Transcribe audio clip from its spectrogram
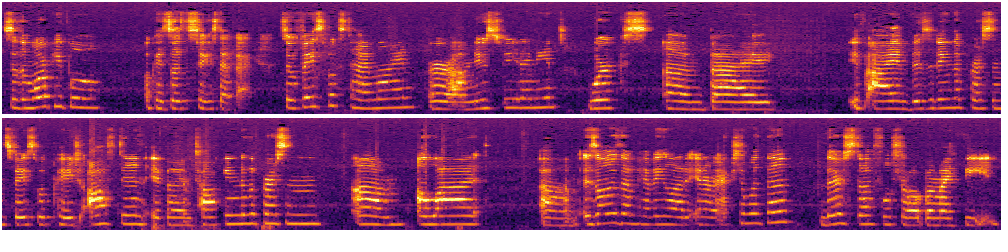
so the more people. Okay, so let's take a step back. So Facebook's timeline or um, newsfeed, I mean, works um, by if I am visiting the person's Facebook page often, if I am talking to the person um, a lot, um, as long as I'm having a lot of interaction with them, their stuff will show up on my feed.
